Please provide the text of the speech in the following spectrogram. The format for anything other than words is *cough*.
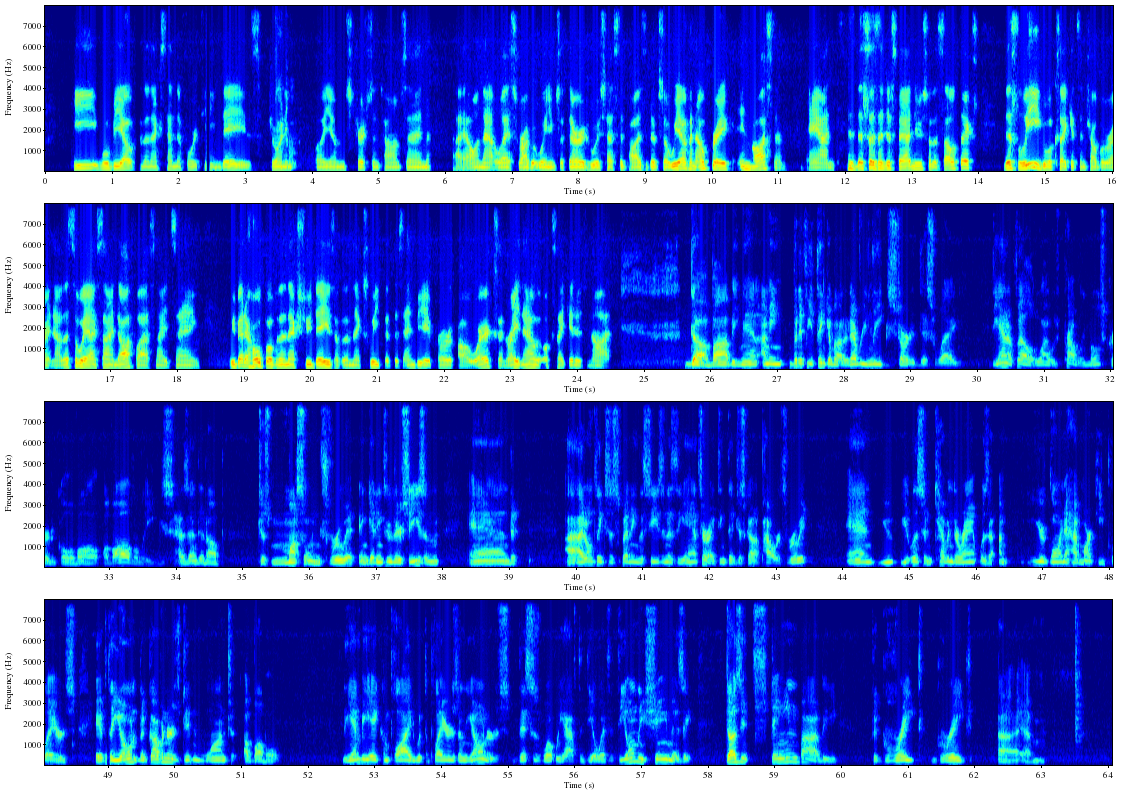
he will be out for the next 10 to 14 days, joining Williams, Tristan Thompson uh, on that list, Robert Williams III, who was tested positive. So we have an outbreak in Boston. And *laughs* this isn't just bad news for the Celtics. This league looks like it's in trouble right now. That's the way I signed off last night, saying we better hope over the next few days, over the next week, that this NBA protocol works. And right now, it looks like it is not. Duh, Bobby, man. I mean, but if you think about it, every league started this way. The NFL, who I was probably most critical of all of all the leagues, has ended up just muscling through it and getting through their season. And I don't think suspending the season is the answer. I think they just got to power through it. And you, you listen, Kevin Durant was. I'm, you're going to have marquee players. If the own the governors didn't want a bubble, the NBA complied with the players and the owners. This is what we have to deal with. The only shame is it doesn't stain Bobby the great, great. Uh, um,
